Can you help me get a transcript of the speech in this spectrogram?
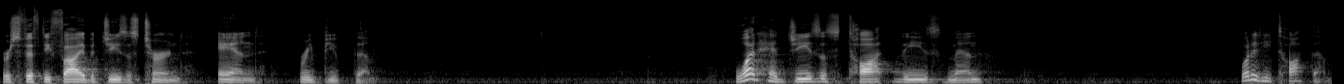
Verse 55 But Jesus turned and rebuked them. What had Jesus taught these men? What had he taught them?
